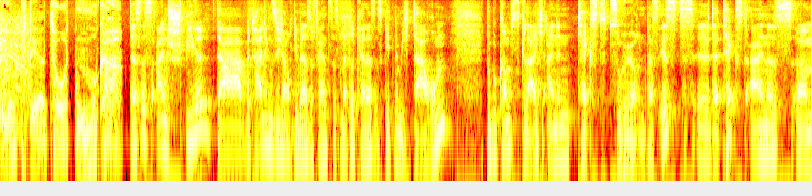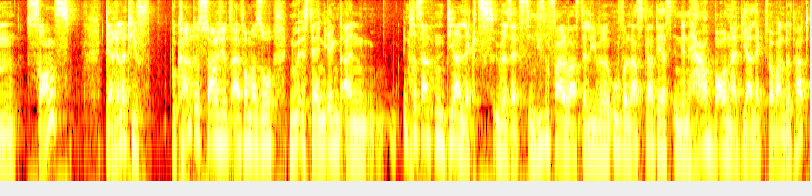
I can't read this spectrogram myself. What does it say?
Club der Toten Mucker. Das ist ein Spiel, da beteiligen sich auch diverse Fans des Metal Kellers. Es geht nämlich darum, du bekommst gleich einen Text zu hören. Das ist äh, der Text eines ähm, Songs, der relativ bekannt ist, sage ich jetzt einfach mal so. Nur ist er in irgendeinen interessanten Dialekt übersetzt. In diesem Fall war es der liebe Uwe Lasker, der es in den Herborner Dialekt verwandelt hat.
